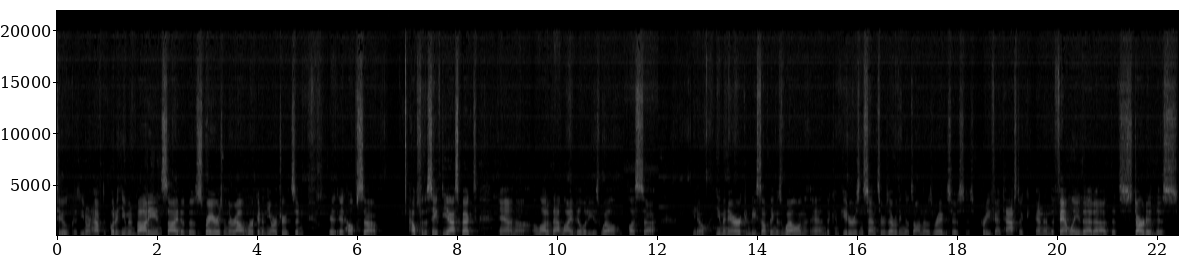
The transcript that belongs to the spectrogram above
too, because you don't have to put a human body inside of those sprayers when they're out working in the orchards, and it, it helps uh, helps for the safety aspect and uh, a lot of that liability as well. Plus, uh, you know, human error can be something as well, and and the computers and sensors, everything that's on those rigs is, is pretty fantastic. And then the family that uh, that started this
